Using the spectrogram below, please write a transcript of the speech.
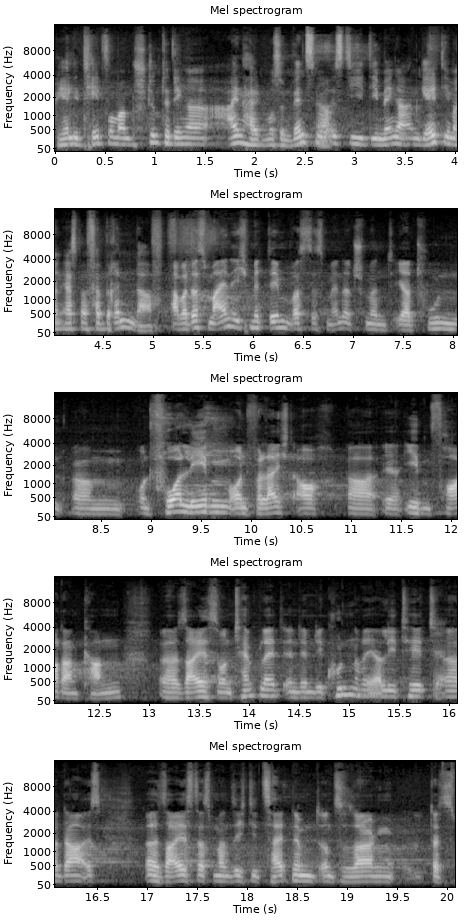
Realität, wo man bestimmte Dinge einhalten muss. Und wenn es nur ja. ist, die, die Menge an Geld, die man erstmal verbrennen darf. Aber das meine ich mit dem, was das Management ja tun ähm, und vorleben und vielleicht auch äh, eben fordern kann. Äh, sei es so ein Template, in dem die Kundenrealität äh, da ist, äh, sei es, dass man sich die Zeit nimmt und zu sagen, das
